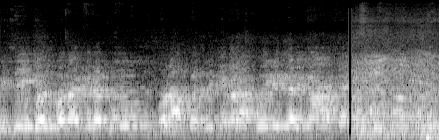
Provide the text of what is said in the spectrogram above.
ऐसे जोश बना के रखो और आपस में झगड़ा कोई नहीं करेगा।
